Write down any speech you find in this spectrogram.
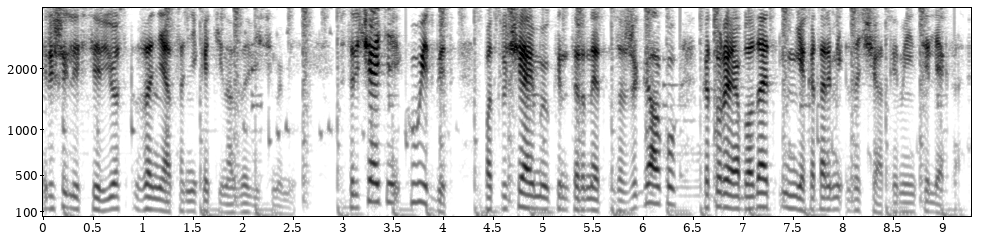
решили всерьез заняться никотинозависимыми. Встречайте Quidbit, подключаемую к интернет-зажигалку, которая обладает некоторыми зачатками интеллекта.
